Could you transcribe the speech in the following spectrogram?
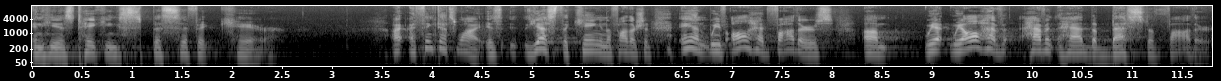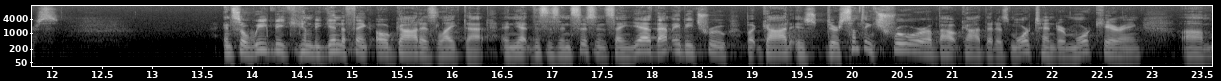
and He is taking specific care. I, I think that's why. Is, yes, the king and the father should, and we've all had fathers, um, we, we all have, haven't had the best of fathers. And so we be, can begin to think, oh, God is like that. And yet this is insistent saying, yeah, that may be true, but God is, there's something truer about God that is more tender, more caring, um,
